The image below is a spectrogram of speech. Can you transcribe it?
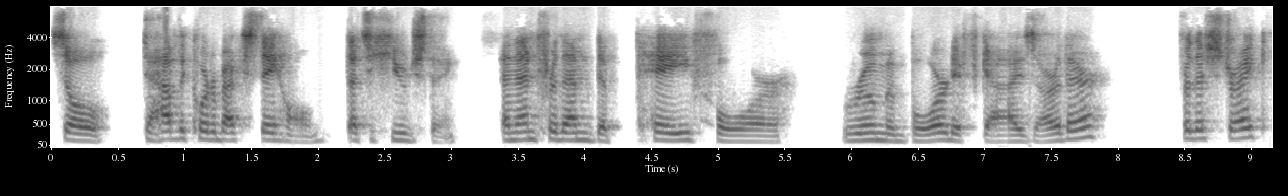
So to have the quarterback stay home, that's a huge thing. And then for them to pay for room and board if guys are there for this strike,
